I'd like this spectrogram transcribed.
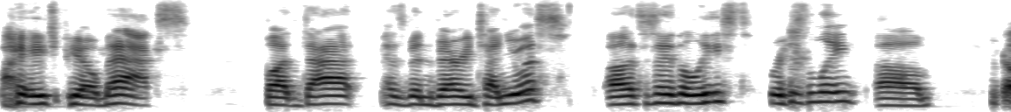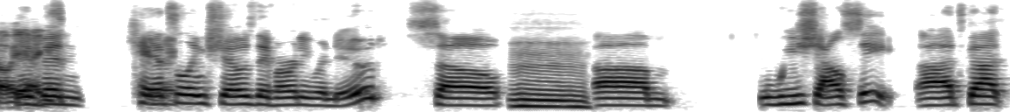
by HBO Max, but that has been very tenuous, uh, to say the least, recently. Um, Oh yeah, they've been canceling shows they've already renewed. So Mm, um, we shall see. Uh, it's got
